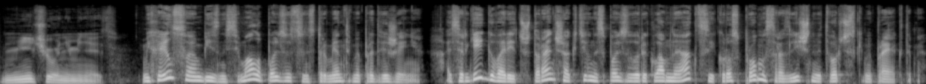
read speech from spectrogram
Ничего не меняется. Михаил в своем бизнесе мало пользуется инструментами продвижения. А Сергей говорит, что раньше активно использовал рекламные акции и кросс-промо с различными творческими проектами.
